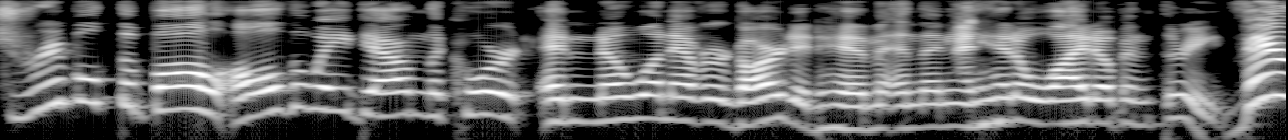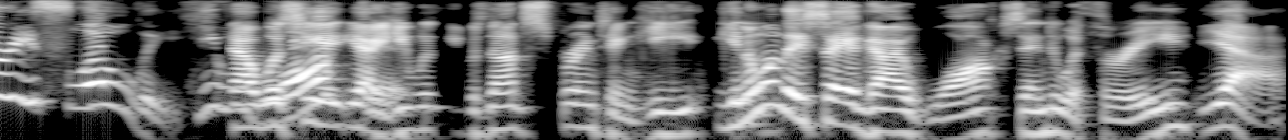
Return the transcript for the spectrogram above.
dribbled the ball all the way down the court and no one ever guarded him and then he hit a wide open three very slowly he Now was he? Yeah, it. he was. He was not sprinting. He, you know, when they say a guy walks into a three, yeah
